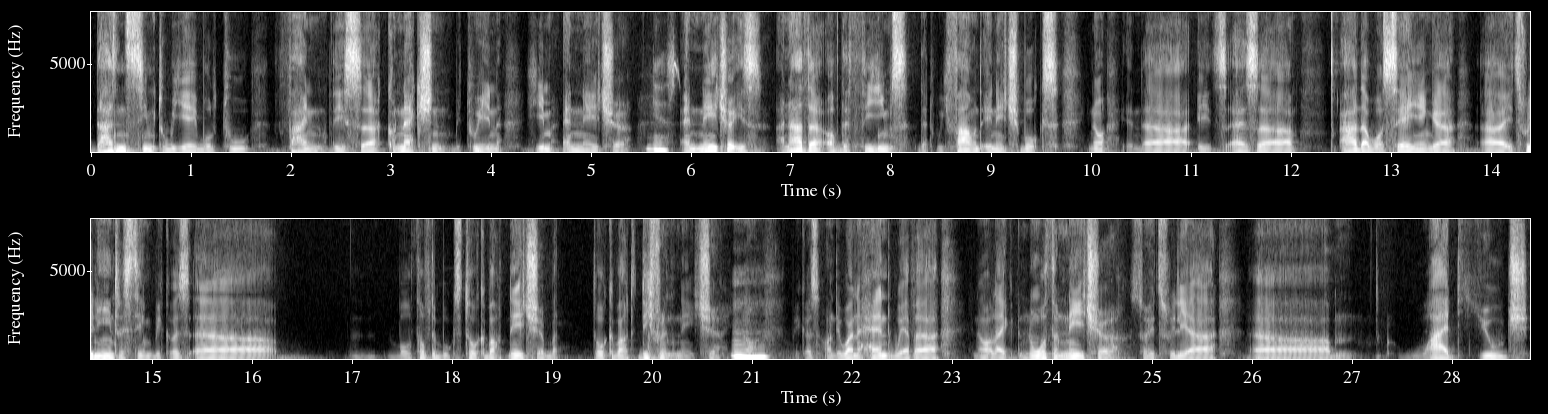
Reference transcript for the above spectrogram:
doesn't seem to be able to find this uh, connection between him and nature. Yes. And nature is another of the themes that we found in each books. You know, and, uh, it's as uh, Ada was saying, uh, uh, it's really interesting because uh, both of the books talk about nature, but talk about different nature. You know, because on the one hand we have a you know like northern nature, so it's really a um, wide, huge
